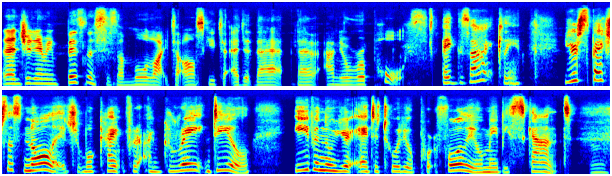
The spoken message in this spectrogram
And engineering businesses are more likely to ask you to edit their, their annual reports. Exactly. Your specialist knowledge will count for a great deal, even though your editorial portfolio may be scant. Mm.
